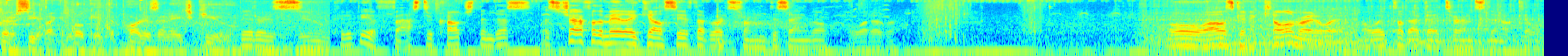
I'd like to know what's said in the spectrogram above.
Better see if I can locate the partisan HQ. bitter zoom. Could it be a faster crouch than this? Let's try for the melee kill, see if that works from this angle or whatever. Oh, I was gonna kill him right away. I'll wait till that guy turns, then I'll kill him.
